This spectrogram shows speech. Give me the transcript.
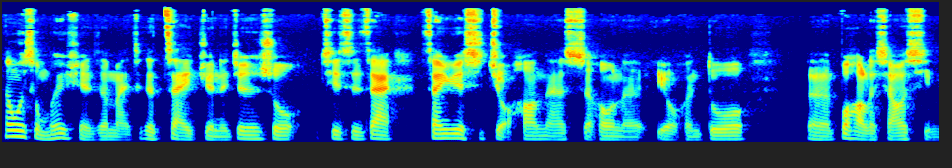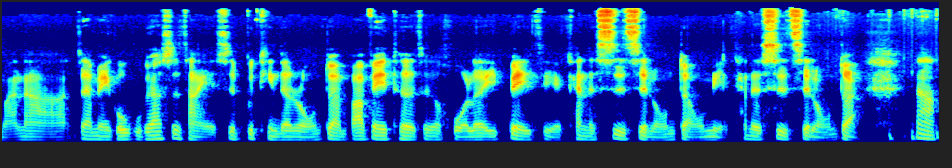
那为什么会选择买这个债券呢？就是说，其实，在三月十九号那时候呢，有很多呃不好的消息嘛。那在美国股票市场也是不停的熔断，巴菲特这个活了一辈子也看了四次熔断，我们也看了四次熔断。那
